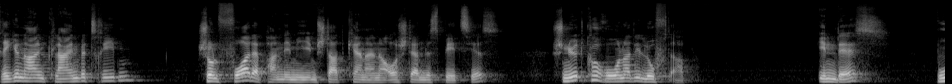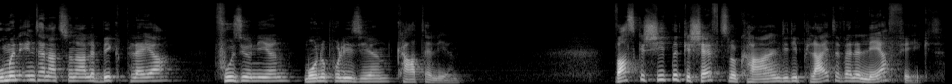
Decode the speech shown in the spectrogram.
Regionalen Kleinbetrieben, schon vor der Pandemie im Stadtkern eine aussterbende Spezies, schnürt Corona die Luft ab. Indes boomen internationale Big Player, fusionieren, monopolisieren, kartellieren. Was geschieht mit Geschäftslokalen, die die Pleitewelle leerfegt?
